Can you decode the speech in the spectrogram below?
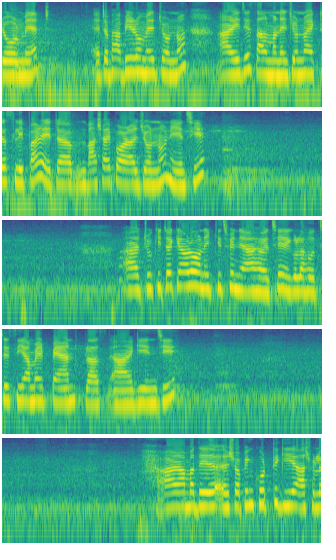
ডোরমেট এটা ভাবি রুমের জন্য। আর এই যে সালমানের জন্য একটা স্লিপার, এটা বাসায় পরার জন্য নিয়েছি। আর টুকিটাকে আরও অনেক কিছুই নেওয়া হয়েছে। এগুলো হচ্ছে সিয়ামের প্যান্ট প্লাস গেঞ্জি। আর আমাদের শপিং করতে গিয়ে আসলে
